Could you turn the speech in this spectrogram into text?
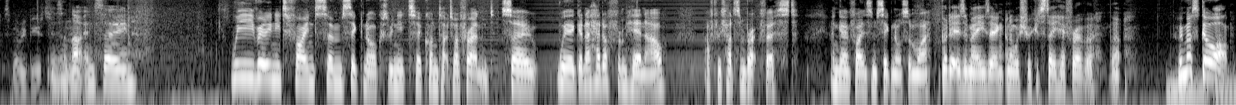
It's very beautiful. Isn't that insane? We really need to find some signal because we need to contact our friend. So we're going to head off from here now after we've had some breakfast and go and find some signal somewhere. But it is amazing and I wish we could stay here forever. But we must go on.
